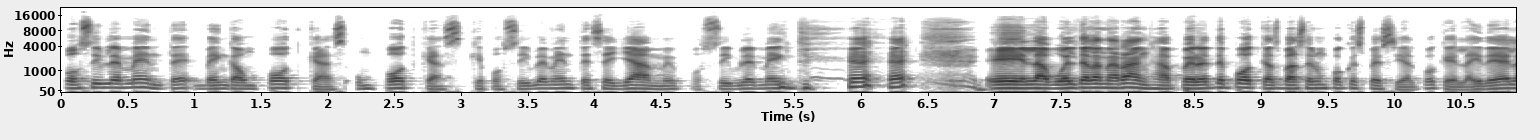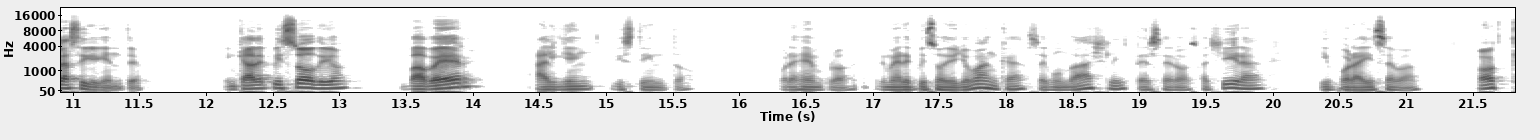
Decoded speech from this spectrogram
Posiblemente venga un podcast, un podcast que posiblemente se llame, posiblemente, eh, La Vuelta a la Naranja, pero este podcast va a ser un poco especial porque la idea es la siguiente. En cada episodio va a haber alguien distinto. Por ejemplo, primer episodio Giovanka, segundo Ashley, tercero Sashira y por ahí se va. Ok.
